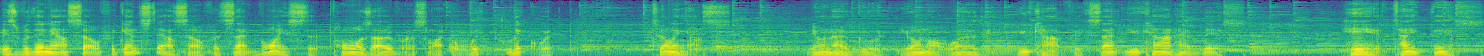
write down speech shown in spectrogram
is within ourself against ourself. It's that voice that pours over us like a liquid, telling us, You're no good, you're not worthy, you can't fix that, you can't have this. Here, take this.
